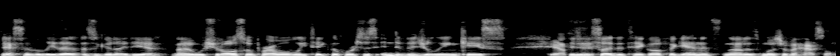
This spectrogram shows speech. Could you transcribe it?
Yes, I believe that is a good idea. Uh, we should also probably take the horses individually in case Yes. they decide to take off again. It's not as much of a hassle.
